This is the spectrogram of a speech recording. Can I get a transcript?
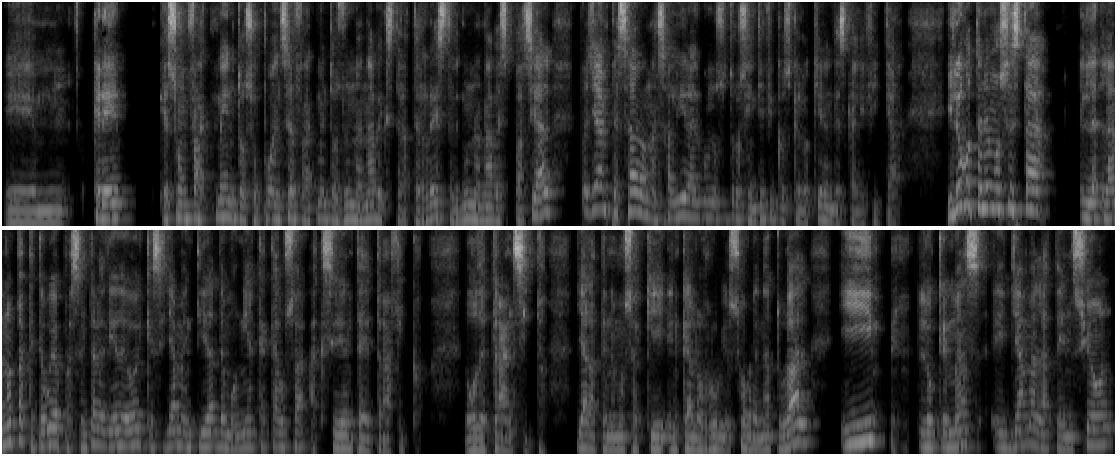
em, cree que son fragmentos o pueden ser fragmentos de una nave extraterrestre, de una nave espacial, pues ya empezaron a salir algunos otros científicos que lo quieren descalificar. Y luego tenemos esta la, nota que te voy a presentar el día de hoy que se llama Entidad demoníaca causa accidente de tráfico o de tránsito. Ya la tenemos aquí en Carlos Rubio Sobrenatural y lo que más eh, llama la atención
